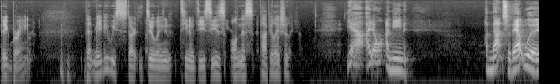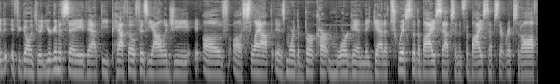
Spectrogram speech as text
big brain mm-hmm. that maybe we start doing tenodeses on this population? Yeah, I don't. I mean, I'm not. So that would, if you're going to it, you're going to say that the pathophysiology of a slap is more the Burkhart Morgan. They get a twist of the biceps, and it's the biceps that rips it off.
